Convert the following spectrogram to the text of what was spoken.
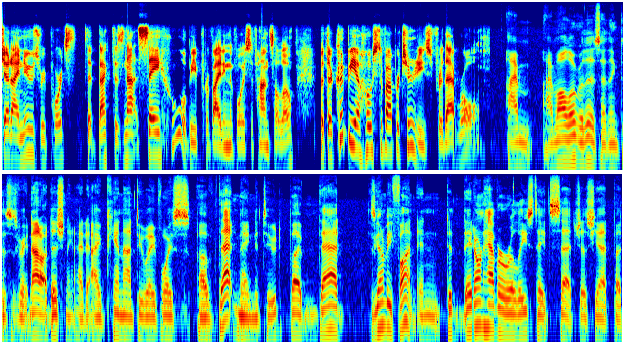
Jedi News reports that Beck does not say who will be providing the voice of Han Solo, but there could be a host of opportunities for that role. I'm I'm all over this. I think this is great. Not auditioning. I, I cannot do a voice of that magnitude, but that is going to be fun. And did, they don't have a release date set just yet, but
